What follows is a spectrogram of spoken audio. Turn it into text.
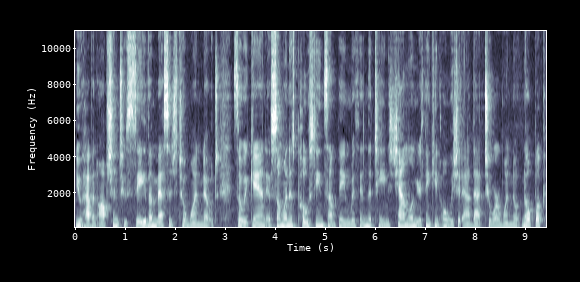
You have an option to save a message to OneNote. So again, if someone is posting something within the Teams channel and you're thinking, oh, we should add that to our OneNote notebook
